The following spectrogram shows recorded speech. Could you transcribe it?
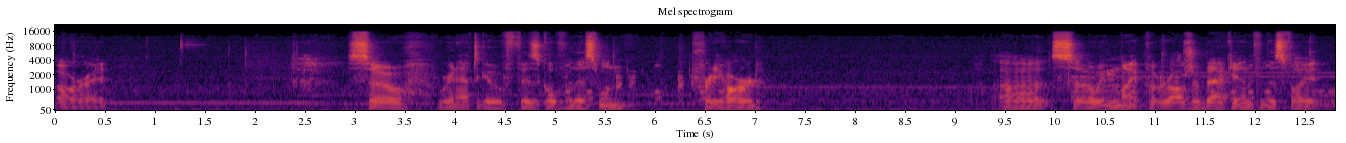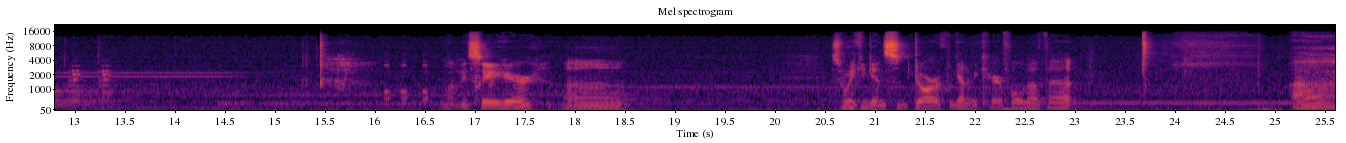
Alright. So, we're gonna have to go physical for this one. Pretty hard. Uh, so we might put Raja back in for this fight. Let me see here. Uh, he's weak against dark. We gotta be careful about that. Uh...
